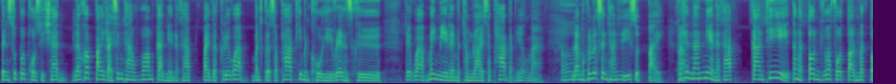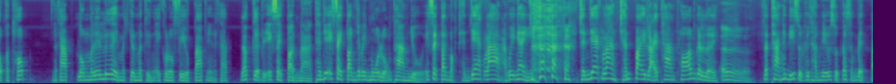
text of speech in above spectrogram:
เป็น superposition แล้วก็ไปหลายเส้นทางพร้อมๆกันเนี่ยนะครับ ไปแบบเขาเรียกว่ามันเกิดสภาพที่มัน coherence คือ เรียกว่าไม่มีอะไรมาทำลายสภาพแบบนี้ออกมาอ๋อแล้วมันก็เลือกเส้นทางที่ดีที่สุดไป เพราะฉะนั้นเนี่ยนะครับการที่ตั้งแต่ต้นคือว่าโฟตอนมาตกกระทบ นะครับลงมาเรื่อยๆมาจนมาถึงไอ้คลอโรฟิลล์ปั๊บเนี่ยนะครับแล้วเกิดเป็น exciton มาแทนที่ exciton จะเป็นมัวหลงทางอยู่ exciton บอกฉันแยกร่างอะพูดง่ายๆอย่างนี้ฉันแยกร่างฉันไปหลายทางพร้อมกันเลยเออและทางที่ดีที่สุดคือทางเร็วที่สุดก็สำเร็จไป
